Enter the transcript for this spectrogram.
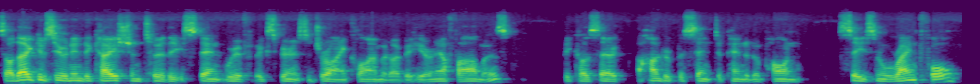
So that gives you an indication to the extent we've experienced a drying climate over here. And our farmers, because they're 100% dependent upon seasonal rainfall,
